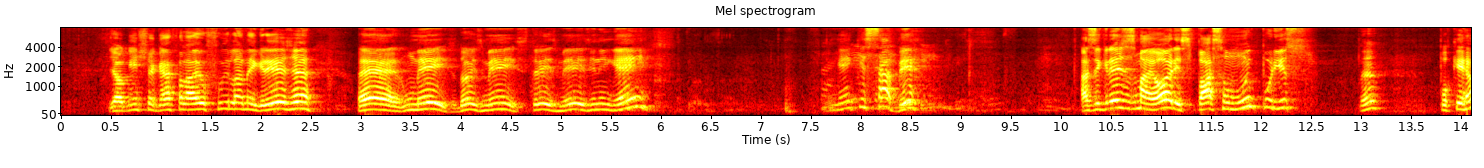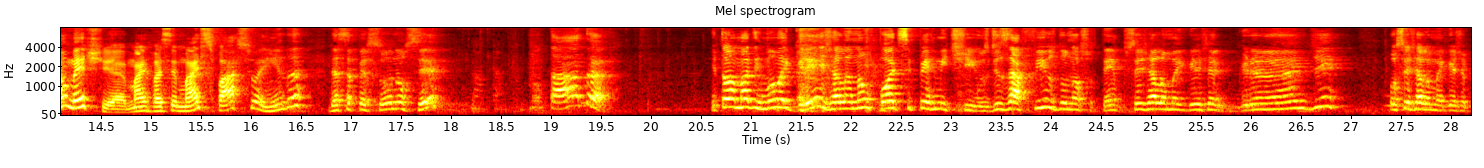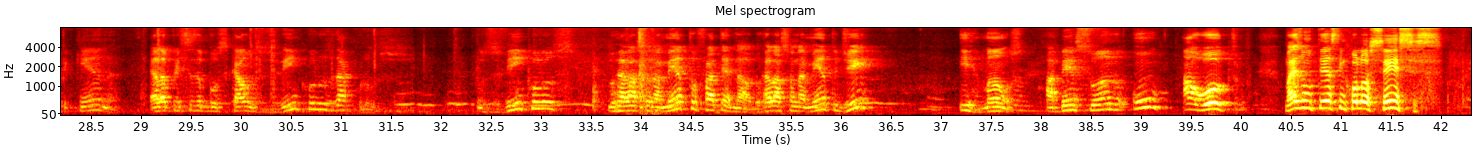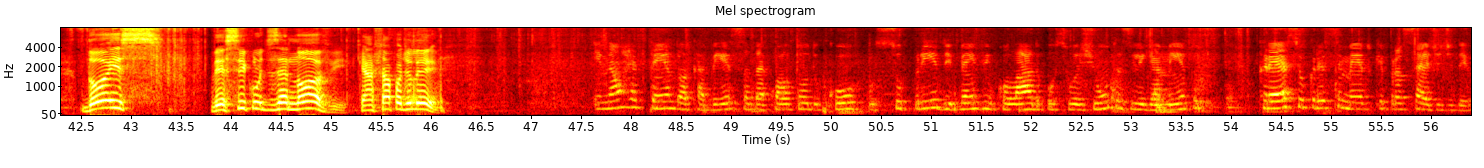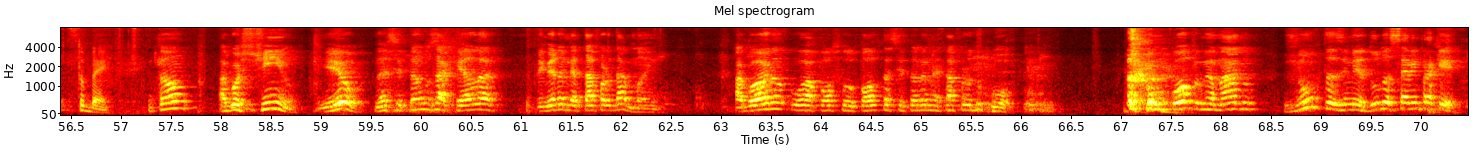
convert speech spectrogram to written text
De alguém chegar e falar, "Ah, eu fui lá na igreja é, um mês, dois meses, três meses, e ninguém. Ninguém quis saber. As igrejas maiores passam muito por isso, né? Porque realmente é mais, vai ser mais fácil ainda dessa pessoa não ser notada. Então, amado irmão, a igreja ela não pode se permitir os desafios do nosso tempo, seja ela uma igreja grande ou seja ela uma igreja pequena, ela precisa buscar os vínculos da cruz. Os vínculos do relacionamento fraternal, do relacionamento de irmãos, abençoando um ao outro. Mais um texto em Colossenses 2, versículo 19. Quem achar pode ler. E não retendo a cabeça, da qual todo o corpo, suprido e bem vinculado por suas juntas e ligamentos, cresce o crescimento que procede de Deus. Muito bem. Então, Agostinho e eu, nós citamos aquela primeira metáfora da mãe. Agora o apóstolo Paulo está citando a metáfora do corpo. O corpo, meu amado, juntas e medulas servem para quê?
